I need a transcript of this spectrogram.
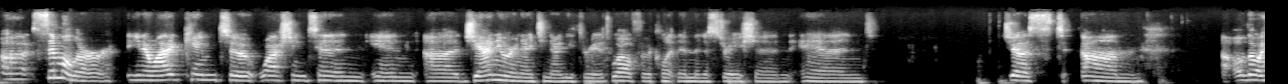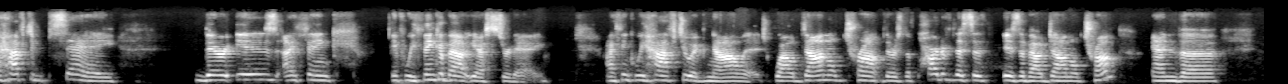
Uh, similar, you know, I came to Washington in uh, January 1993 as well for the Clinton administration, and just um, although I have to say, there is, I think, if we think about yesterday, I think we have to acknowledge while Donald Trump, there's the part of this is, about Donald Trump and the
